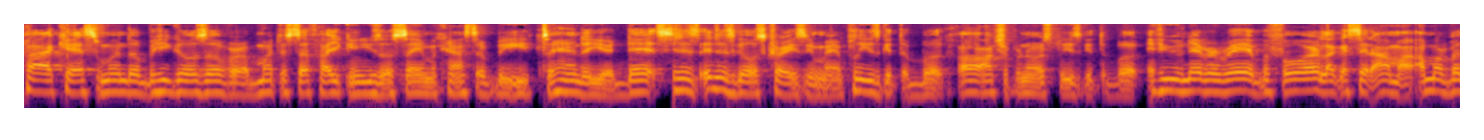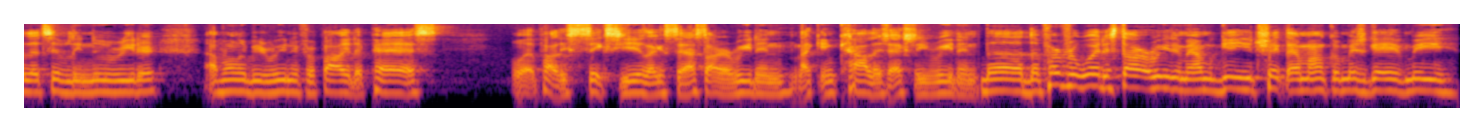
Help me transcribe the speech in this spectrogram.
podcast window, but he goes over a bunch of stuff how you can use those same accounts to be to handle your debts. It just, it just goes crazy, man. Please get the book. All entrepreneurs, please get the book. If you've never read before, like I said, I'm a, I'm a relatively new reader. I've only been reading for probably the past well, probably six years. Like I said, I started reading like in college, actually reading. The the perfect way to start reading, man, I'm gonna give you a trick that my Uncle Mitch gave me.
